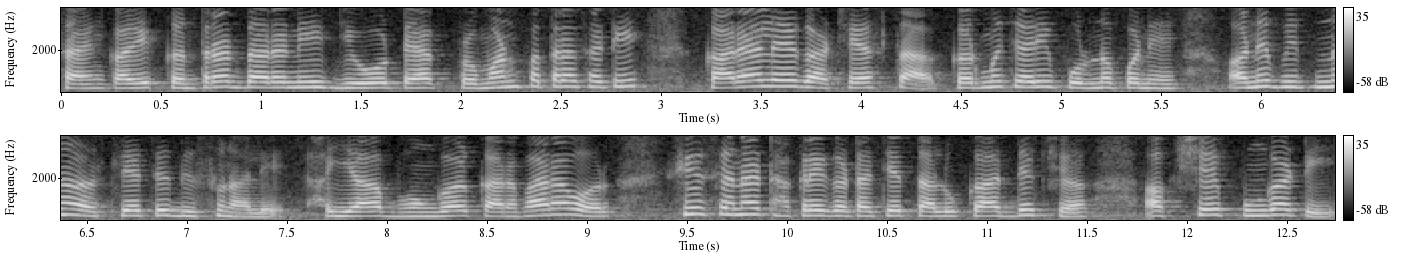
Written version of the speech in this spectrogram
सायंकाळी कंत्राटदारांनी जिओ टॅग प्रमाणपत्रासाठी कार्यालय गाठले असता कर्मचारी पूर्णपणे अनभिज्ञ असल्याचे दिसून आले. या भोंगळ कारभारावर शिवसेना ठाकरे गटाचे तालुका अध्यक्ष अक्षय पुंगाटी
